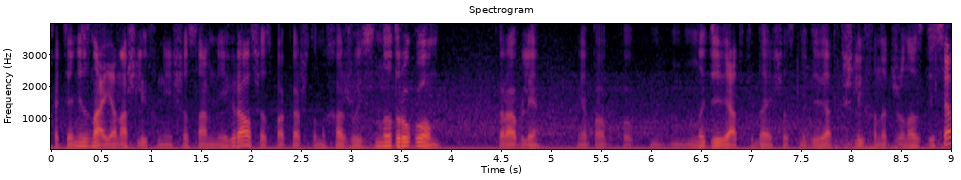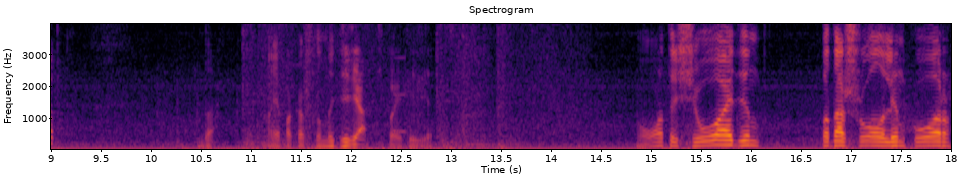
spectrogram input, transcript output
Хотя, не знаю, я на шлифане еще сам не играл, сейчас пока что нахожусь на другом корабле. Я по, по, на девятке, да, сейчас на девятке. Шлифан это же у нас десятка. Да. А я пока что на девятке по этой ветке. Вот еще один подошел линкор.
